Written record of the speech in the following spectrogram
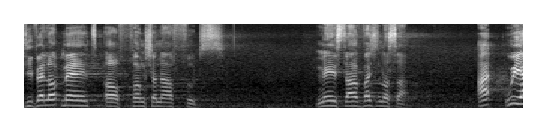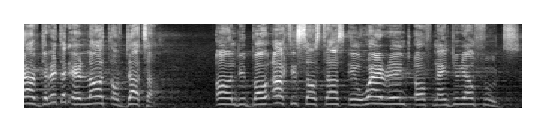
Development of functional foods. Mr. Chancellor, We have generated a lot of data on the bioactive substance in wide range of Nigerian foods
